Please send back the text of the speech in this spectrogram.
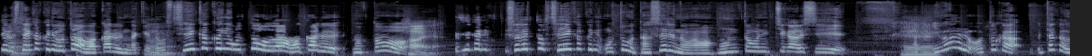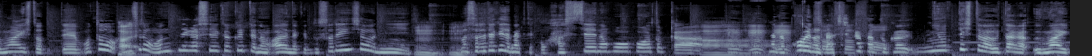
てか正確に音はわかるんだけど、うん正確に音がわかるのと、はい。正確に、それと正確に音を出せるのは本当に違うし、へいわゆる音が、歌が上手い人って、音、はいもちろん音程が正確っていうのもあるんだけど、それ以上に、え。うんうん。まあそれだけじゃなくて、こう発声の方法とか、なんか声の出し方とかによって人は歌が上手いっ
